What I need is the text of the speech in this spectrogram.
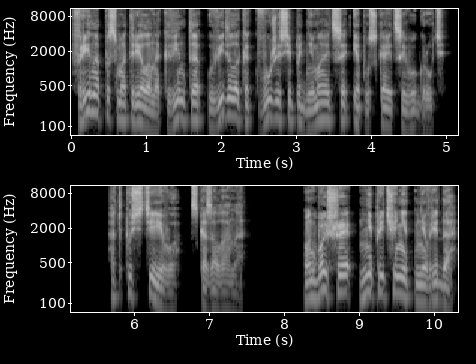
Фрина посмотрела на Квинта, увидела, как в ужасе поднимается и опускается его грудь. «Отпусти его», — сказала она. «Он больше не причинит мне вреда».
